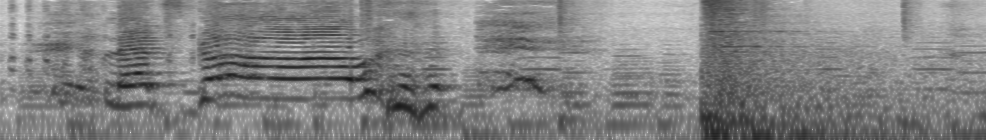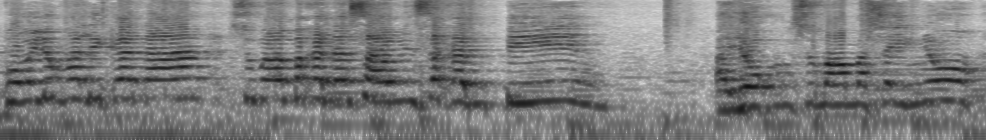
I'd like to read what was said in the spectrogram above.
Let's go! Boyong, halika na. Sumama ka na sa amin sa kantin. Ayokong sumama sa inyo.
